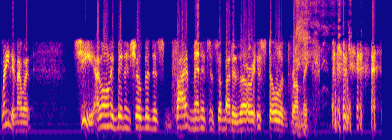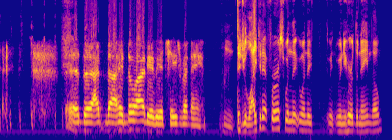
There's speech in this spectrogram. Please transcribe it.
played it, and I went, gee, I've only been in show business five minutes, and somebody's already stolen from me. and uh, I, I had no idea they had changed my name. Hmm. Did you like it at first when they when they when you heard the name though?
